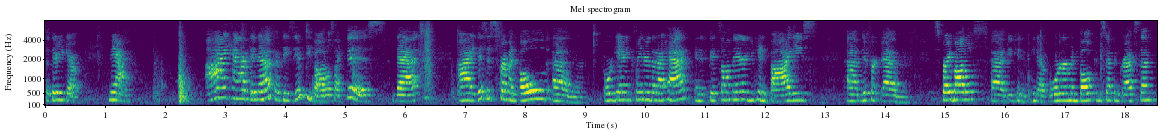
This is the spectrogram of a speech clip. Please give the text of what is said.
So there you go. Now, I have enough of these empty bottles like this that I, this is from an old um, organic cleaner that I had and it fits on there. You can buy these um, different um, spray bottles. Uh, you can, you know, order them in bulk and stuff and grab some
